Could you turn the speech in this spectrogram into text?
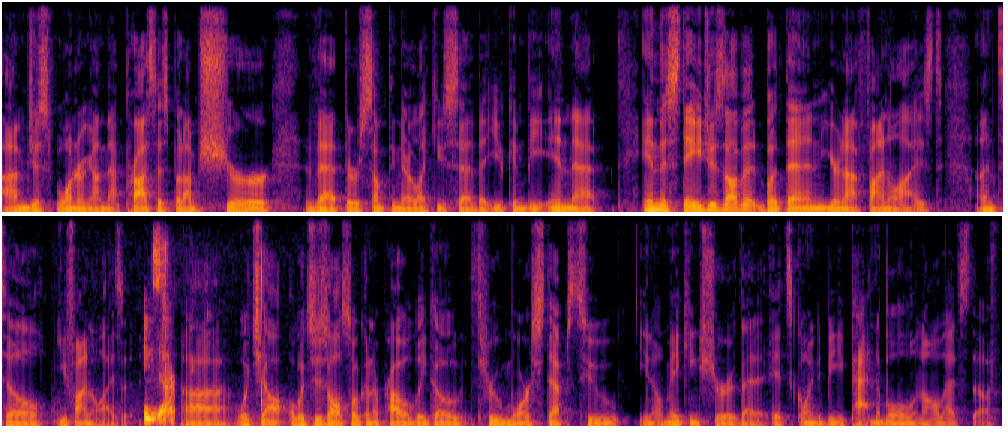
I'm just wondering on that process. But I'm sure that there's something there, like you said, that you can be in that in the stages of it, but then you're not finalized until you finalize it. Exactly. Uh, which which is also going to probably go through more steps to you know making sure that it's going to be patentable and all that stuff.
